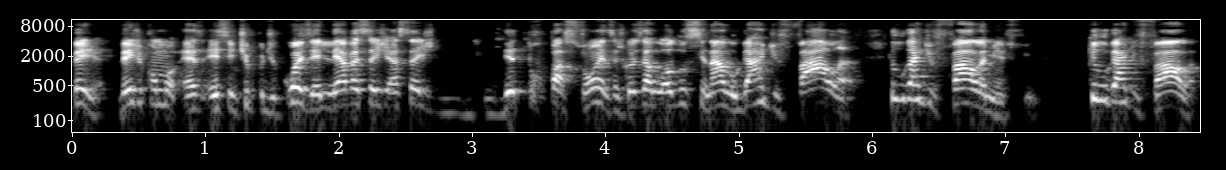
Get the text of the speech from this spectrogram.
Veja, veja como esse tipo de coisa ele leva essas, essas deturpações, essas coisas a alucinar, lugar de fala. Que lugar de fala, minha filha? Que lugar de fala?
